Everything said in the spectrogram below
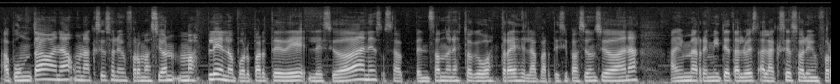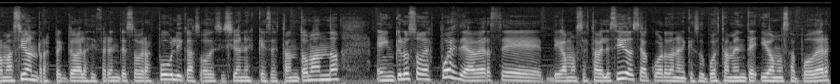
apuntaban a un acceso a la información más pleno por parte de los ciudadanos. O sea, pensando en esto que vos traes de la participación ciudadana, a mí me remite tal vez al acceso a la información respecto a las diferentes obras públicas o decisiones que se están tomando. E incluso después de haberse, digamos, establecido ese acuerdo en el que supuestamente íbamos a poder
